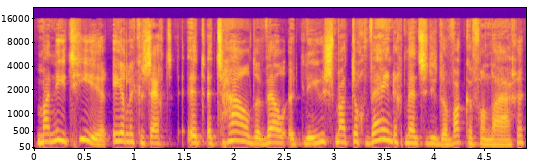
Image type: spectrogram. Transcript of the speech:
Maar niet hier. Eerlijk gezegd, het, het haalde wel het nieuws, maar toch weinig mensen die er wakker van lagen.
